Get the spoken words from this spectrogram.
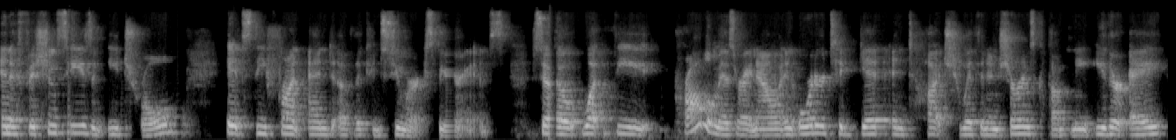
inefficiencies in each role. It's the front end of the consumer experience. So, what the problem is right now, in order to get in touch with an insurance company, either A,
